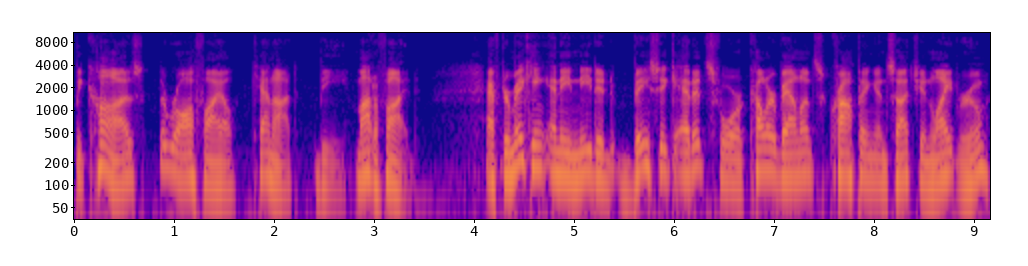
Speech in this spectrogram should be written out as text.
because the raw file cannot be modified. After making any needed basic edits for color balance, cropping, and such in Lightroom,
